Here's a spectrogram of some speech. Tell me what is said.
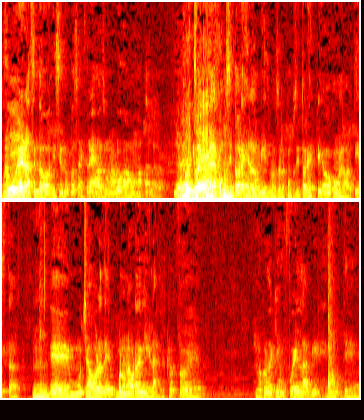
Una Sí. mujer haciendo, diciendo cosas extrañas, es una bruja, vamos a matarla, ¿verdad? Igual con los compositores era lo mismo, o sea, los compositores o con los artistas, eh, muchas obras de, bueno, una obra de Miguel Ángel, creo que fue, no me acuerdo de quién fue, la Virgen de,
